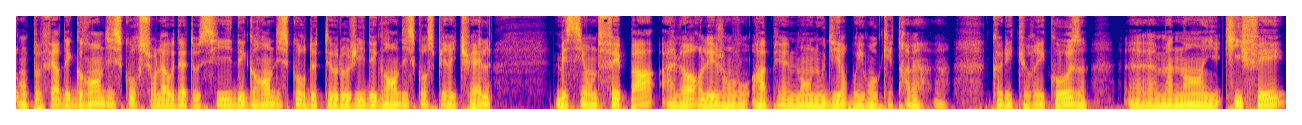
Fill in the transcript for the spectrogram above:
on peut faire des grands discours sur la Odette aussi, des grands discours de théologie, des grands discours spirituels, mais si on ne fait pas, alors les gens vont rapidement nous dire oui, ok, très bien, que les curés causent. Euh, maintenant, qui fait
